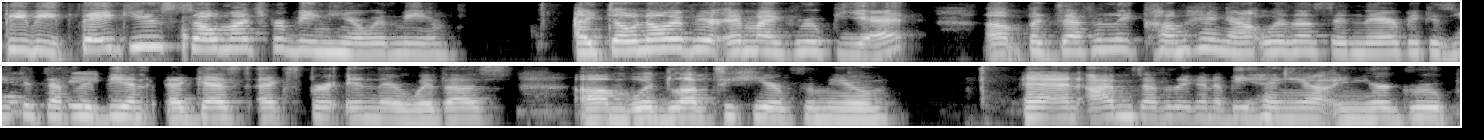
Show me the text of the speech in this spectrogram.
Phoebe, thank you so much for being here with me. I don't know if you're in my group yet. Uh, but definitely come hang out with us in there because you could definitely be an, a guest expert in there with us. Um, would love to hear from you. And I'm definitely going to be hanging out in your group.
